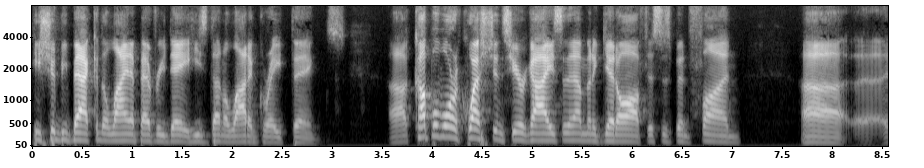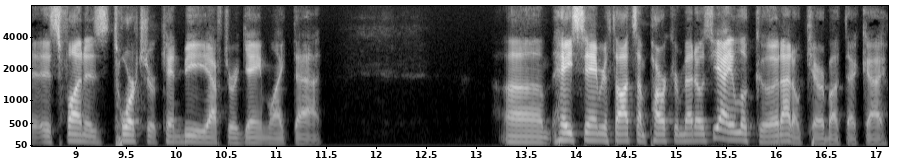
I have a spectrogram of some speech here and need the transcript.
he should be back in the lineup every day. He's done a lot of great things. A uh, couple more questions here, guys, and then I'm going to get off. This has been fun. Uh, as fun as torture can be after a game like that. Um, hey, Sam, your thoughts on Parker Meadows? Yeah, he looked good. I don't care about that guy.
